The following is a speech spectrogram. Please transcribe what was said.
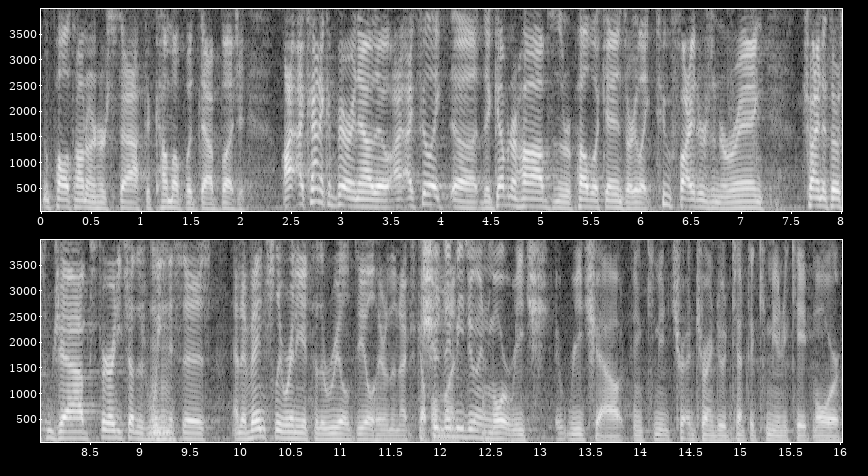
Napolitano and her staff to come up with that budget. I, I kind of compare it now, though. I, I feel like uh, the Governor Hobbs and the Republicans are like two fighters in a ring trying to throw some jabs, figure out each other's mm-hmm. weaknesses, and eventually we're going to get to the real deal here in the next couple. Should they be doing more reach reach out and commun- try, trying to attempt to communicate more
